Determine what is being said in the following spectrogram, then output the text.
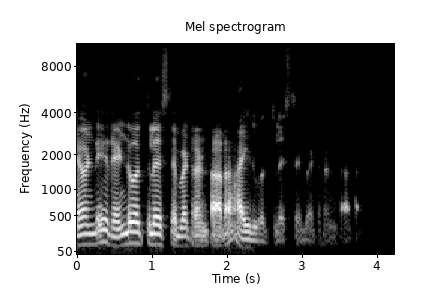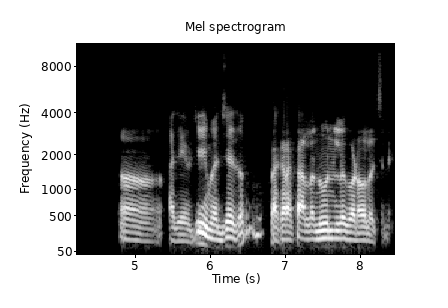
ఏమండి? రెండు ఒత్తులు వేస్తే బెటర్ అంటారా? ఐదు ఒత్తులు వేస్తే బెటర్ అంటారా? అదేమిటి? ఈ మధ్య ఏదో రకరకాల నూనెల గొడవలు వచ్చినాయి.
